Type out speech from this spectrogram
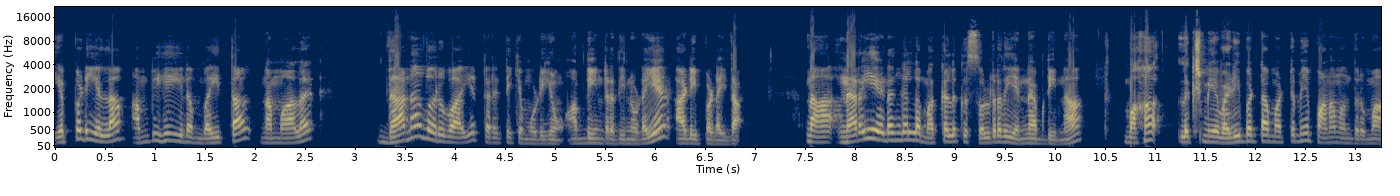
எப்படியெல்லாம் அம்பிகையிடம் வைத்தால் நம்மால தன வருவாயை திரட்டிக்க முடியும் அப்படின்றதினுடைய அடிப்படை தான் நான் நிறைய இடங்கள்ல மக்களுக்கு சொல்றது என்ன அப்படின்னா மகாலட்சுமியை வழிபட்டா மட்டுமே பணம் வந்துருமா?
